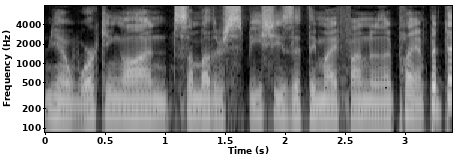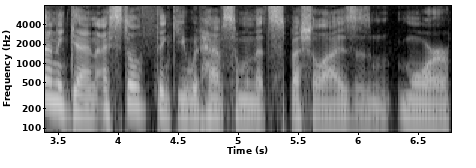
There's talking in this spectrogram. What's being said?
you know working on some other species that they might find on their planet. But then again, I still think you would have someone that specializes in more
